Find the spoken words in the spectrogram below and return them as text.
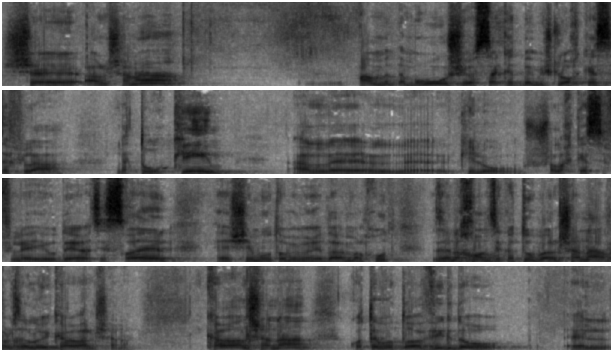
שההלשנה, פעם אמרו שהיא עוסקת במשלוח כסף לטורקים, על, על כאילו, הוא שלח כסף ליהודי ארץ ישראל, האשימו אותו במרידה במלכות. זה נכון, זה כתוב בהלשנה, אבל זה לא עיקר ההלשנה. עיקר ההלשנה, כותב אותו אביגדור אל,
